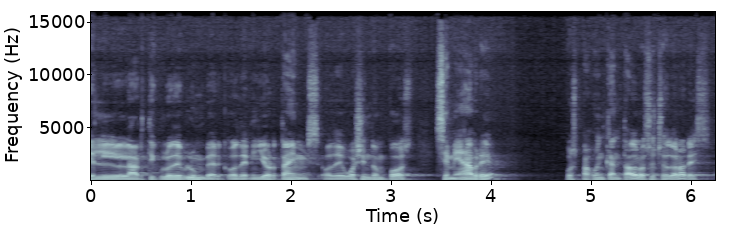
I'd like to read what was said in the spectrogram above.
el artículo de Bloomberg o de New York Times o de Washington Post se me abre, pues pago encantado los 8 dólares.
